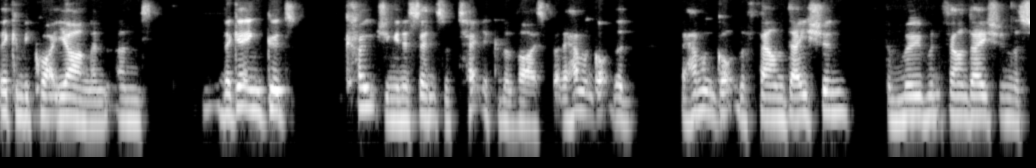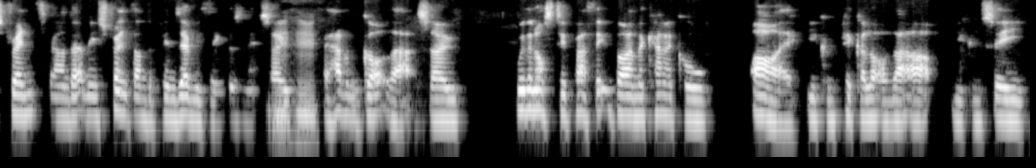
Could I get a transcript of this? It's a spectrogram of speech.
they can be quite young and and they're getting good coaching in a sense of technical advice, but they haven't got the they haven't got the foundation the movement foundation, the strength foundation. I mean, strength underpins everything, doesn't it? So mm-hmm. they haven't got that. So with an osteopathic biomechanical eye, you can pick a lot of that up. You can see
